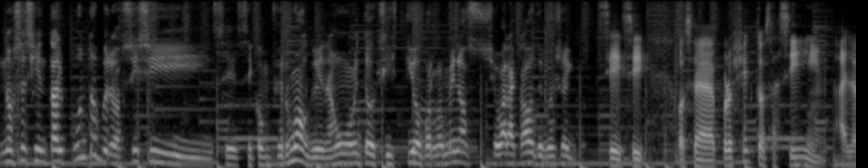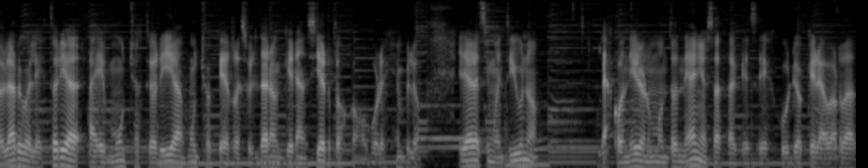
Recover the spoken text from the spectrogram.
No sé si en tal punto, pero sí, sí se, se confirmó que en algún momento existió por lo menos llevar a cabo este proyecto. Sí, sí. O sea, proyectos así a lo largo de la historia hay muchas teorías, muchos que resultaron que eran ciertos, como por ejemplo el Área 51. La escondieron un montón de años hasta que se descubrió que era verdad.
